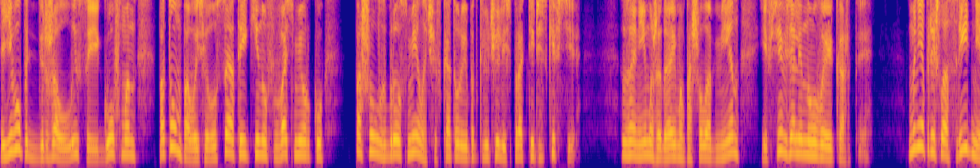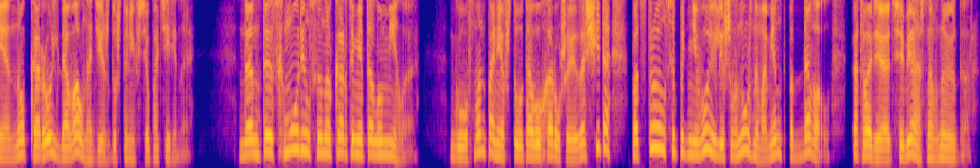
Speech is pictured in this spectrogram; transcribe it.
Его поддержал Лысый и Гофман, потом повысил усатый, кинув восьмерку, Пошел сброс мелочи, в которые подключились практически все. За ним ожидаемо пошел обмен, и все взяли новые карты. Мне пришла средняя, но король давал надежду, что не все потеряно. Дантес хмурился, но карты метал умело. Гофман, поняв, что у того хорошая защита, подстроился под него и лишь в нужный момент поддавал, отводя от себя основной удар.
